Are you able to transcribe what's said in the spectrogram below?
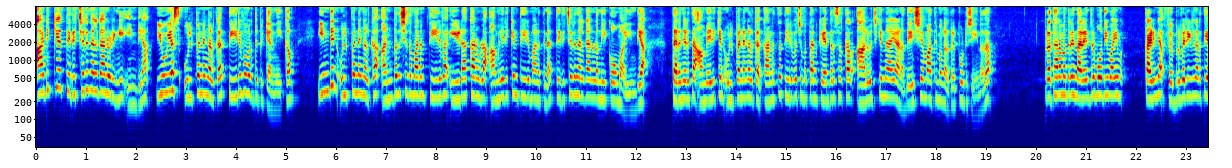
അടിക്ക് തിരിച്ചടി നൽകാനൊരുങ്ങി ഇന്ത്യ യു എസ് ഉൽപ്പന്നങ്ങൾക്ക് തീരുവ വർദ്ധിപ്പിക്കാൻ നീക്കം. ഇന്ത്യൻ ഉൽപ്പന്നങ്ങൾക്ക് അൻപത് ശതമാനം തീരുവ ഈടാക്കാനുള്ള അമേരിക്കൻ തീരുമാനത്തിന് തിരിച്ചടി നൽകാനുള്ള നീക്കവുമായി ഇന്ത്യ. തെരഞ്ഞെടുത്ത അമേരിക്കൻ ഉൽപ്പന്നങ്ങൾക്ക് കനത്ത തീരുവ ചുമത്താൻ കേന്ദ്ര സർക്കാർ ആലോചിക്കുന്നതായാണ് ദേശീയ മാധ്യമങ്ങൾ റിപ്പോർട്ട് ചെയ്യുന്നത്. പ്രധാനമന്ത്രി നരേന്ദ്രമോദിയുമായി കഴിഞ്ഞ ഫെബ്രുവരിയിൽ നടത്തിയ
